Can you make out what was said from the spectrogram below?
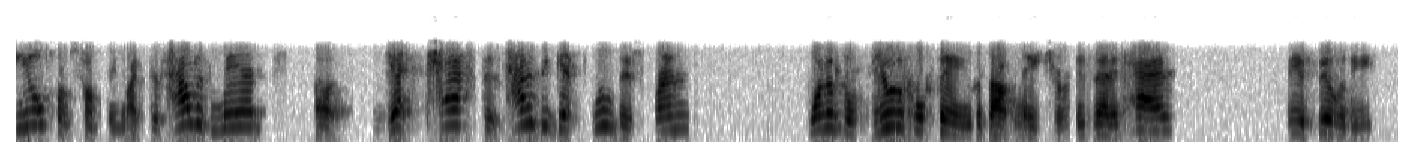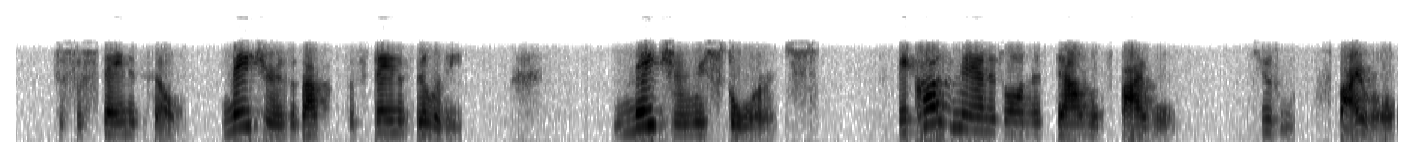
heal from something like this? How does man uh, get past this? How does he get through this, friends? One of the beautiful things about nature is that it has the ability to sustain itself. Nature is about sustainability. Nature restores. Because man is on this downward spiral, excuse me, spiral,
